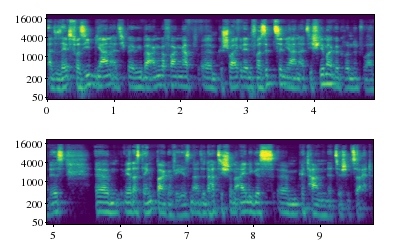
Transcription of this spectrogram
also selbst vor sieben Jahren, als ich bei Reba angefangen habe, ähm, geschweige denn vor 17 Jahren, als die Firma gegründet worden ist, ähm, wäre das denkbar gewesen. Also da hat sich schon einiges ähm, getan in der Zwischenzeit.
